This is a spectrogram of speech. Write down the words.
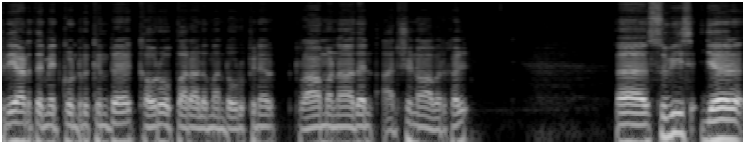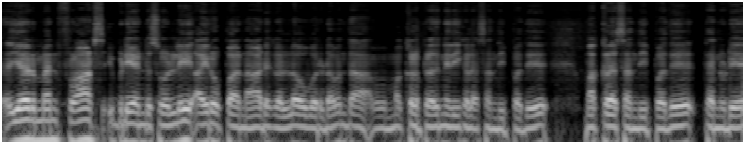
பிரயாணத்தை மேற்கொண்டிருக்கின்ற கௌரவ பாராளுமன்ற உறுப்பினர் ராமநாதன் அர்ஜுனா அவர்கள் சுவிஸ் ஜெர்- ஜெர்மன் பிரான்ஸ் இப்படி என்று சொல்லி ஐரோப்பா நாடுகளில் ஒவ்வொரு இடம் தான் மக்கள் பிரதிநிதிகளை சந்திப்பது மக்களை சந்திப்பது தன்னுடைய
